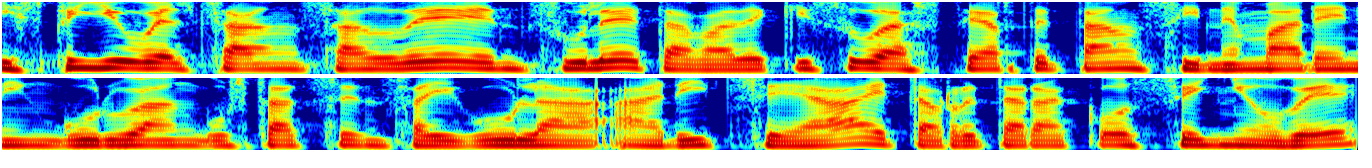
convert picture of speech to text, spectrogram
Izpilu beltzan zaude entzule eta badekizu asteartetan zinemaren inguruan gustatzen zaigula aritzea eta horretarako zein hobe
